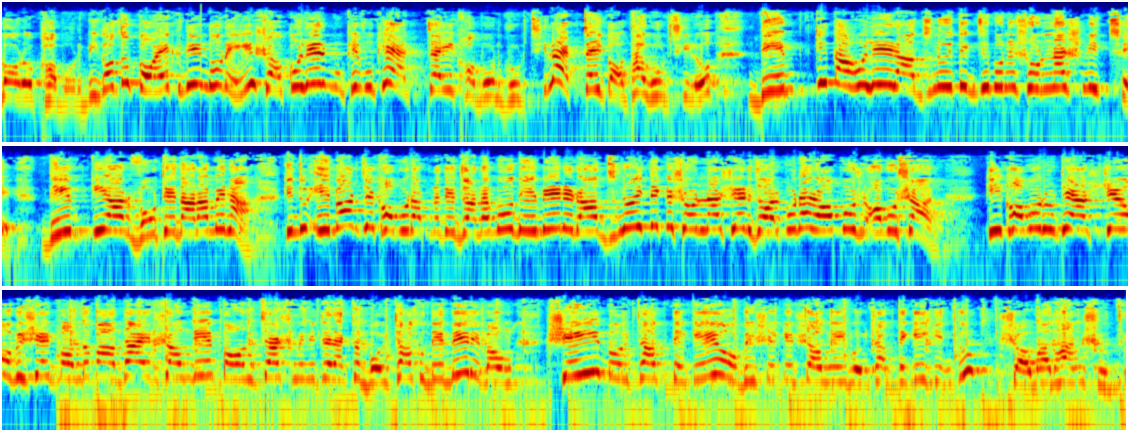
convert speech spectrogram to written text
বড় খবর। বিগত কয়েকদিন ধরে সকলের মুখে মুখে একটাই খবর ঘুরছিল, একটাই কথা ঘুরছিল। দেব কি তাহলে রাজনৈতিক জীবনে সন্ন্যাস নিচ্ছে? দেব কি আর ভোটে দাঁড়াবে না? কিন্তু এবার যে খবর আপনাদের জানাব, দেবের রাজনৈতিক সন্ন্যাসের জল্পনার অবসান। উঠে আসছে অভিষেক বন্দ্যোপাধ্যায়ের সঙ্গে পঞ্চাশ মিনিটের একটা বৈঠক দেবের এবং সেই বৈঠক থেকে অভিষেকের সঙ্গে এই বৈঠক থেকেই কিন্তু সমাধান সূত্র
